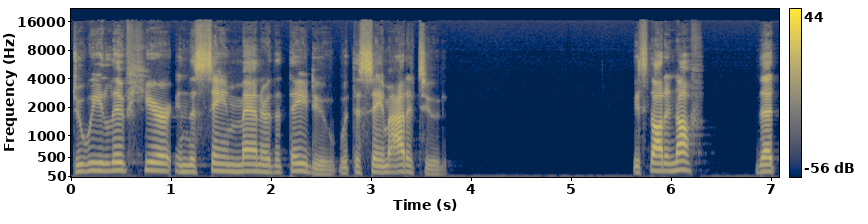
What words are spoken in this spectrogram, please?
Do we live here in the same manner that they do, with the same attitude? It's not enough that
